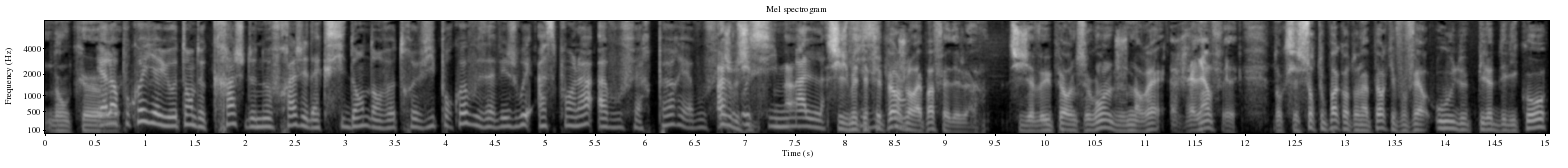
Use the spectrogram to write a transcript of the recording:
Donc. Et alors, pourquoi il y a eu autant de crashs, de naufrages et d'accidents dans votre vie? Pourquoi vous avez joué à ce point-là à vous faire peur et à vous faire ah, aussi ah, mal Si je m'étais fait peur, je l'aurais pas fait déjà. Si j'avais eu peur une seconde, je n'aurais rien fait. Donc c'est surtout pas quand on a peur qu'il faut faire ou de pilote d'hélico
